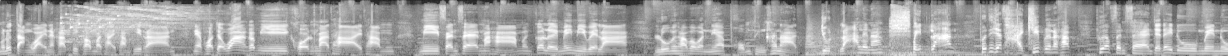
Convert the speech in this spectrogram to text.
มนุษย์ต่างวัยนะครับ ที่เขามาถ่ายทำที่ร้านเนี่ยพอจะว่างก็มีคนมาถ่ายทำมีแฟนๆมาหามันก็เลยไม่มีเวลารู้ไหมครับว่าวันนี้ผมถึงขนาดหยุดร้านเลยนะ ปิดร้านเพื่อที่จะถ่ายคลิปเลยนะครับ เพื่อแฟนๆจะได้ดูเมนู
